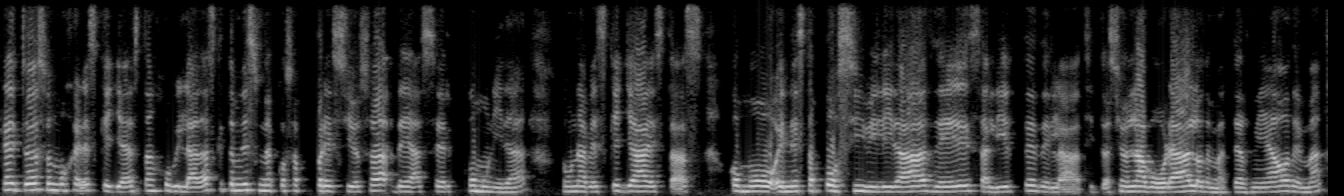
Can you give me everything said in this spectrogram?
Casi todas son mujeres que ya están jubiladas, que también es una cosa preciosa de hacer comunidad una vez que ya estás como en esta posibilidad de salirte de la situación laboral o de maternidad o demás,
